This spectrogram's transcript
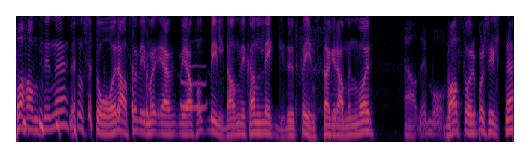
På hans sine så står det altså Vi, må, jeg, vi har fått bilde av han, vi kan legge det ut på Instagrammen vår. Ja, det må vi. Hva står det på skiltene?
